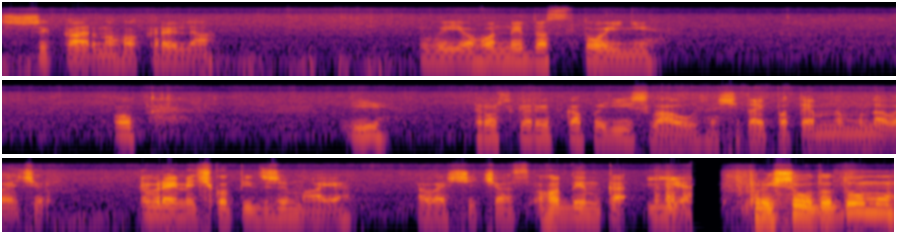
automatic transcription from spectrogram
Шикарного криля. Ви його недостойні. Оп. І трошки рибка підійшла уже, считай, по темному на вечір. Времечко піджимає, але ще час. Годинка є. Прийшов додому,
